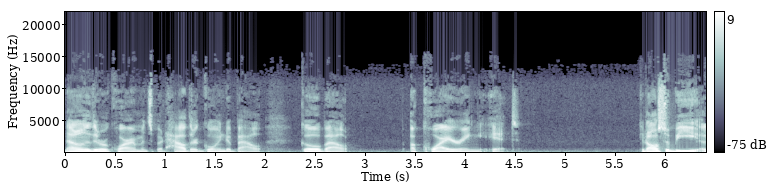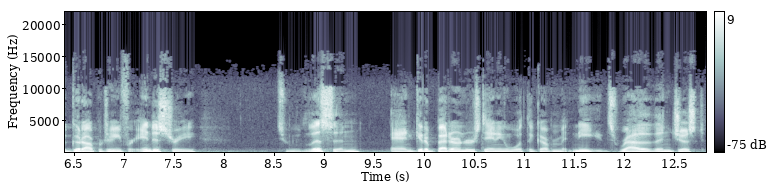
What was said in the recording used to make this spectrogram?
Not only the requirements, but how they're going to about go about acquiring it. It can also be a good opportunity for industry to listen and get a better understanding of what the government needs rather than just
